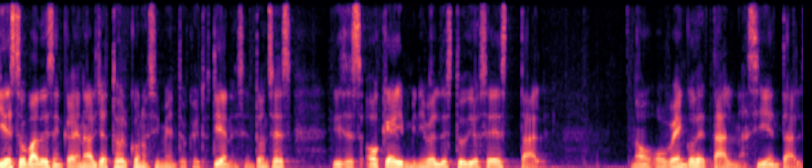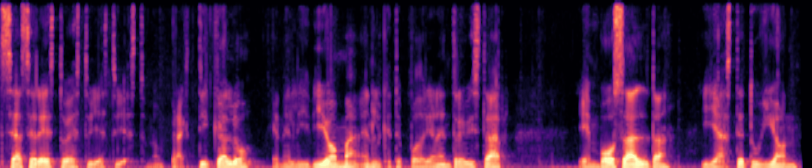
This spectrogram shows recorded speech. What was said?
y eso va a desencadenar ya todo el conocimiento que tú tienes. Entonces dices, ok, mi nivel de estudios es tal, ¿no? O vengo de tal, nací en tal, sé hacer esto, esto y esto y esto, ¿no? Practícalo en el idioma en el que te podrían entrevistar en voz alta y hazte tu guion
